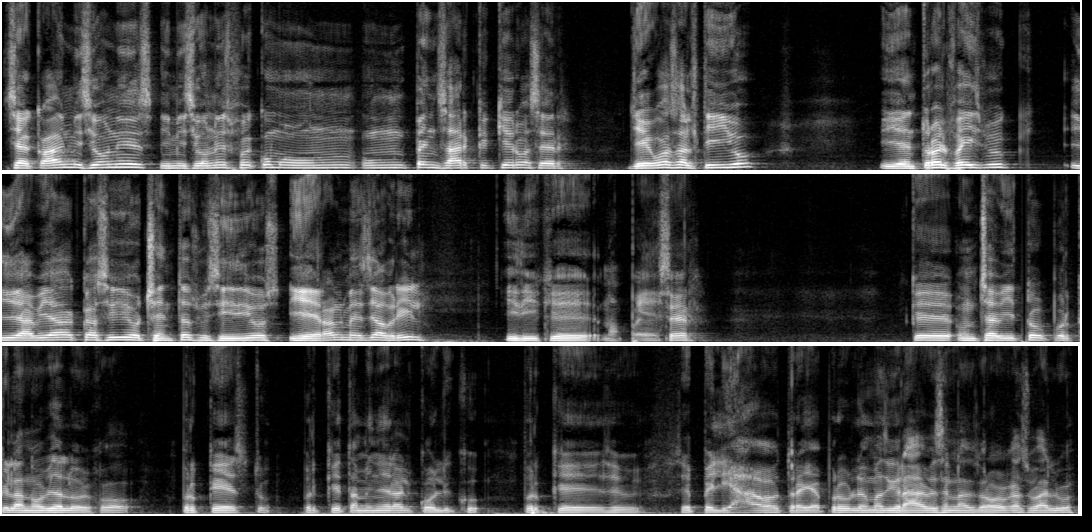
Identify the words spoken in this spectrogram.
se acaban misiones y misiones fue como un, un pensar qué quiero hacer. Llego a Saltillo y entro al Facebook y había casi 80 suicidios y era el mes de abril. Y dije, no puede ser. Que un chavito, porque la novia lo dejó, porque esto, porque también era alcohólico, porque se, se peleaba, traía problemas graves en las drogas o algo.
